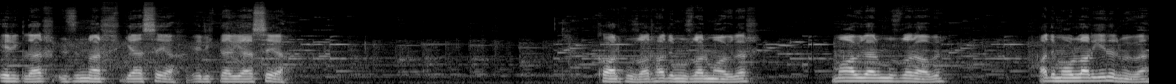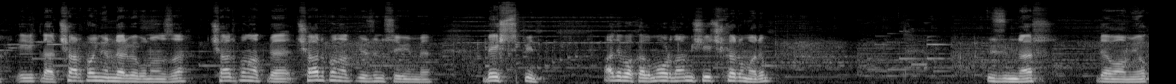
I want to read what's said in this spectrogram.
Erikler, üzümler gelse ya, erikler gelse ya. Karpuzlar, hadi muzlar, maviler. Maviler, muzlar abi. Hadi morlar gelir mi be? Erikler, çarpan gönder be bonanza. Çarpan at be, çarpan at gözünü seveyim be. 5 spin. Hadi bakalım oradan bir şey çıkar umarım. Üzümler. Devam yok.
